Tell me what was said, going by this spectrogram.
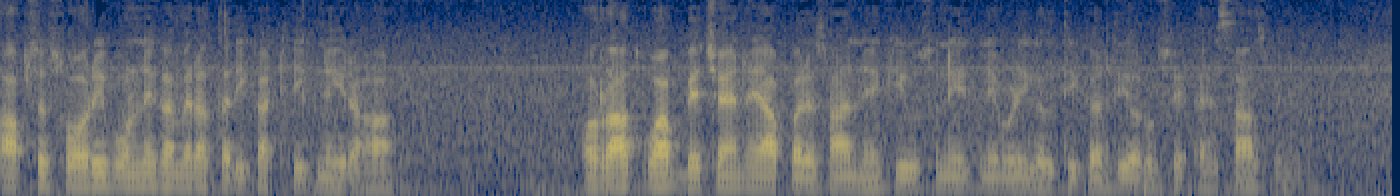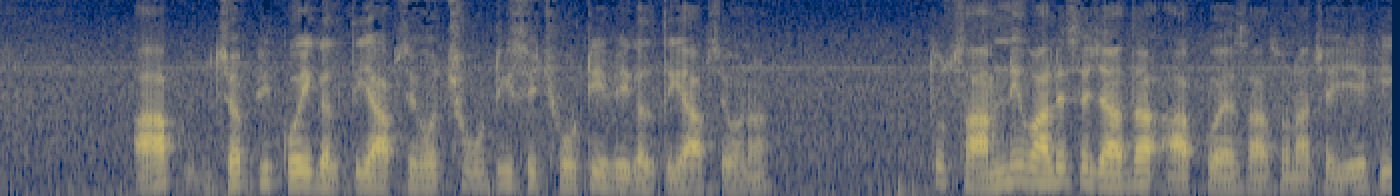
आपसे सॉरी बोलने का मेरा तरीका ठीक नहीं रहा। और रात को आप बेचैन हैं, आप परेशान हैं कि उसने इतनी बड़ी गलती कर दी और उसे एहसास भी नहीं। आप जब भी कोई गलती आपसे हो, छोटी से छोटी भी गलती आपसे हो ना तो सामने वाले से ज़्यादा आपको एहसास होना चाहिए कि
